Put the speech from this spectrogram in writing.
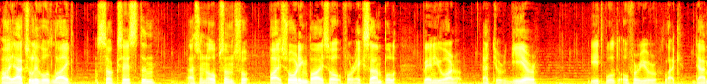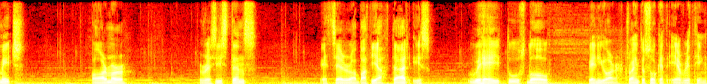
I actually would like succession as an option so by sorting by, so for example when you are at your gear, it would offer you like damage, armor, resistance, etc. But yeah, that is way too slow when you are trying to socket everything.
